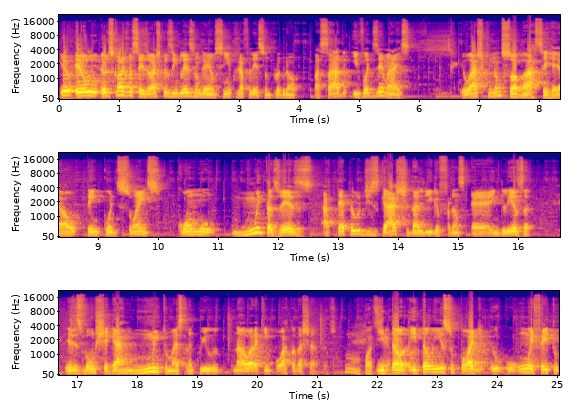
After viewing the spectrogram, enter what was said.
Eu, eu, eu discordo de vocês, eu acho que os ingleses não ganham cinco, já falei isso no programa passado, e vou dizer mais. Eu acho que não só Barça e Real têm condições, como muitas vezes, até pelo desgaste da liga é, inglesa, eles vão chegar muito mais tranquilo na hora que importa da Champions. Hum, pode ser. Então, então isso pode um efeito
